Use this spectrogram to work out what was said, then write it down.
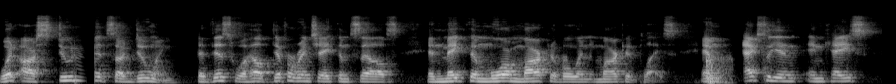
what our students are doing that this will help differentiate themselves and make them more marketable in the marketplace. And actually, in, in case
